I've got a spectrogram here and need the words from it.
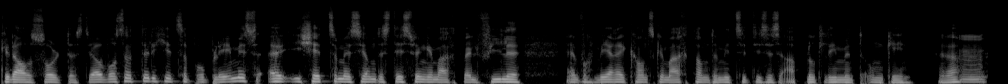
genau solltest. Ja, was natürlich jetzt ein Problem ist, äh, ich schätze mal, sie haben das deswegen gemacht, weil viele einfach mehrere Accounts gemacht haben, damit sie dieses Upload-Limit umgehen. Ja. Mhm.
